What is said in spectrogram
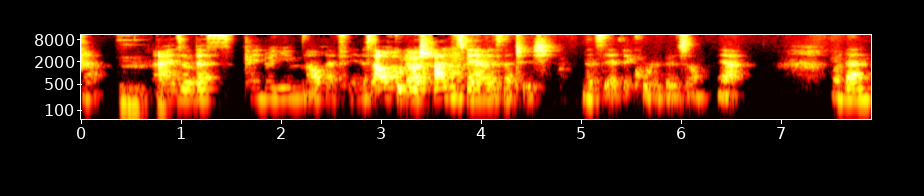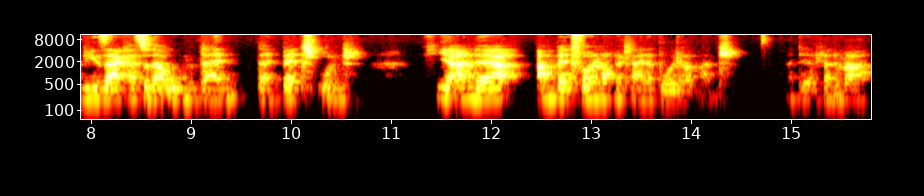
Ja. Mhm. Also das kann ich nur jedem auch empfehlen. Ist auch gut, aber Strahlungswärme ist natürlich eine sehr, sehr coole Lösung. Ja. Und dann, wie gesagt, hast du da oben dein, dein Bett und hier an der, am Bett vorne noch eine kleine Boulderwand, an der du dann immer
